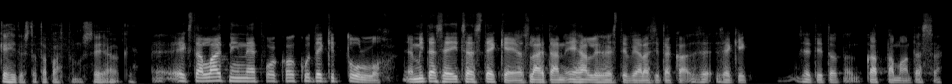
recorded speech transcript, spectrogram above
kehitystä tapahtunut sen jälkeen. Eikö tämä Lightning Network ole kuitenkin tullut? Ja mitä se itse asiassa tekee, jos lähdetään ihan lyhyesti vielä sitä se, sekin sekin kattamaan tässä?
